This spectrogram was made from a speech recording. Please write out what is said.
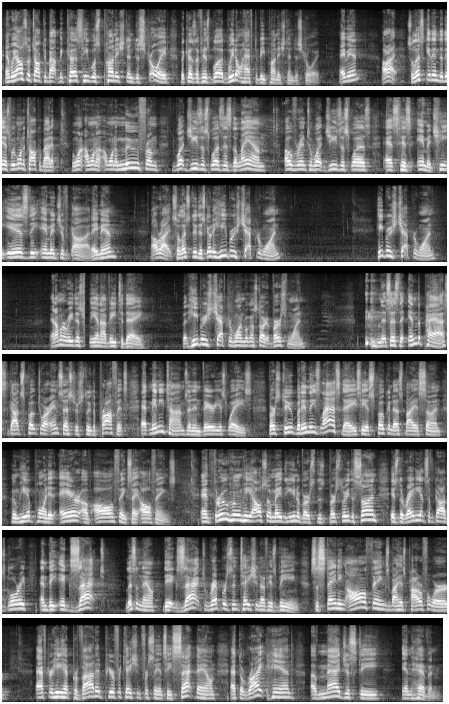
And we also talked about because he was punished and destroyed because of his blood, we don't have to be punished and destroyed. Amen? All right, so let's get into this. We want to talk about it. We want, I, want to, I want to move from what Jesus was as the Lamb over into what Jesus was as his image. He is the image of God. Amen? All right, so let's do this. Go to Hebrews chapter 1. Hebrews chapter 1. And I'm going to read this from the NIV today. But Hebrews chapter 1, we're going to start at verse 1. it says that in the past, God spoke to our ancestors through the prophets at many times and in various ways. Verse 2 But in these last days, he has spoken to us by his Son, whom he appointed heir of all things. Say, all things. And through whom he also made the universe. Verse 3 The Son is the radiance of God's glory and the exact Listen now, the exact representation of his being, sustaining all things by his powerful word after he had provided purification for sins, he sat down at the right hand of majesty in heaven.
